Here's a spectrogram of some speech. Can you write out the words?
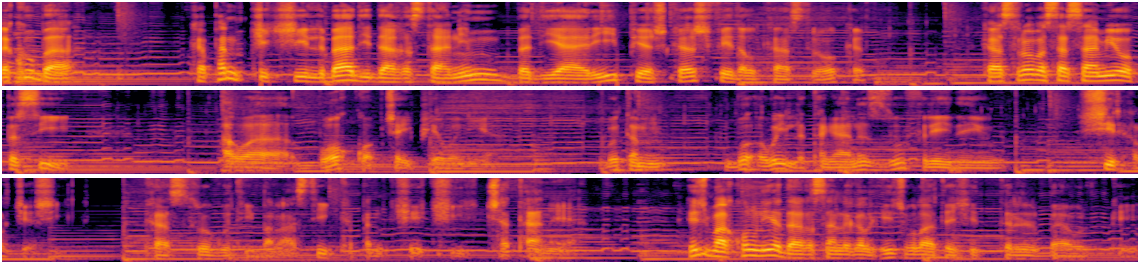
لە کوبا کە پنکێکی لبادی داغستانیم بە دیاری پێشکەش فیدل کاسترۆ کرد. کاسترۆ بە سەرسامییەوە پرسی، ئەوە بۆ قۆپچەی پێوە نییە؟ گوتم، بۆ ئەوەی لە تەنگانە زوو فرێی دەی و شیر هەڵکێشی. کاسترۆ گوتی، بەڕاستی کەپەنکێکی چەتانەیە. هیچ ماقووڵ نییە داغستان لەگەڵ هیچ وڵاتێکی تر باوک بکەی.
